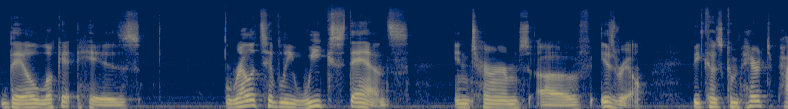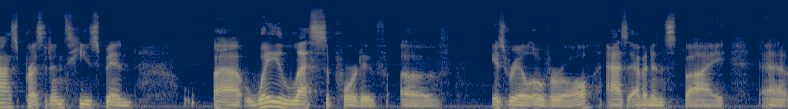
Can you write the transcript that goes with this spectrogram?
they'll look at his relatively weak stance in terms of Israel, because compared to past presidents, he's been uh, way less supportive of Israel overall, as evidenced by uh,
